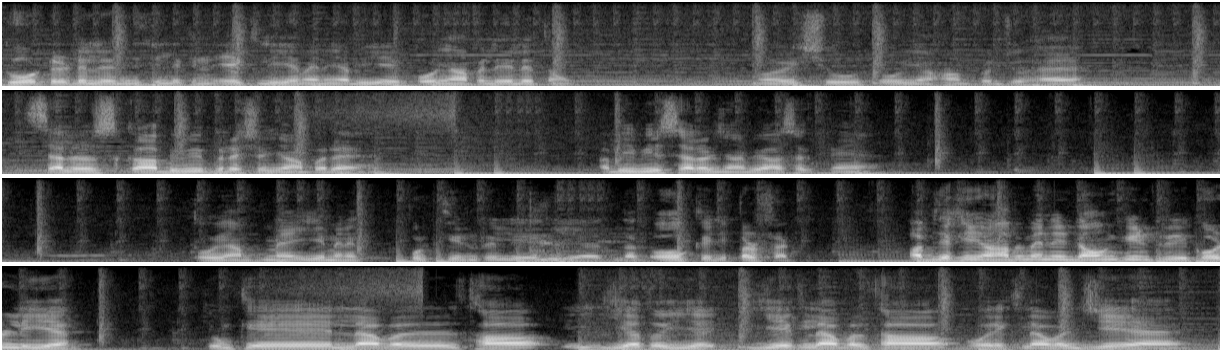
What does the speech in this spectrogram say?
दो ट्रेडें लेनी थी, लेकिन एक लिए मैंने अभी एक और यहाँ पे ले लेता हूँ। नो इशू तो यहाँ पर जो है सेलर्स का अभी भी प्रेशर यहाँ पर है। अभी भी सेलर यहाँ पे आ सकते हैं। यहाँ पे मैं, ये मैंने पुट की एंट्री ले ली है ओके जी परफेक्ट अब देखिए, यहाँ पे मैंने डाउन की एंट्री रिकॉर्ड ली है, क्योंकि लेवल था ये तो ये ये एक लेवल था और एक लेवल ये है।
